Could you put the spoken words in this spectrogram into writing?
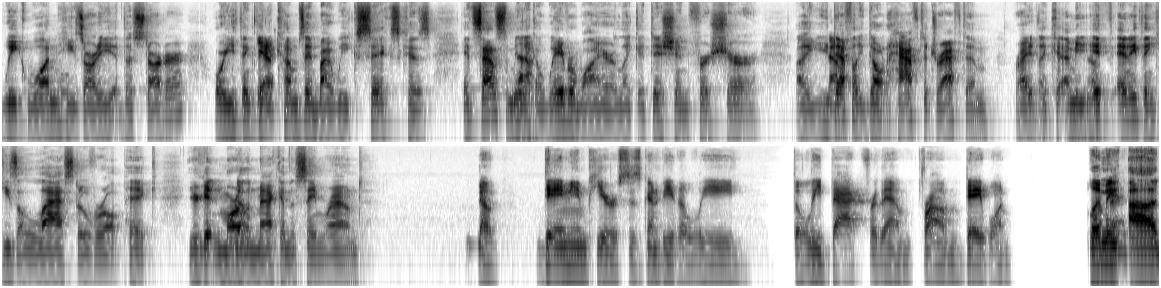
week one he's already the starter, or you think that Yeah. he comes in by week six? Because it sounds to me No. like a waiver wire like addition for sure. Uh, you No. definitely don't have to draft him, right? Like, I mean, No. if anything, he's a last overall pick. You're getting Marlon Mack in the same round. No, Dameon Pierce is going to be the lead the lead back for them from day one. Let me uh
